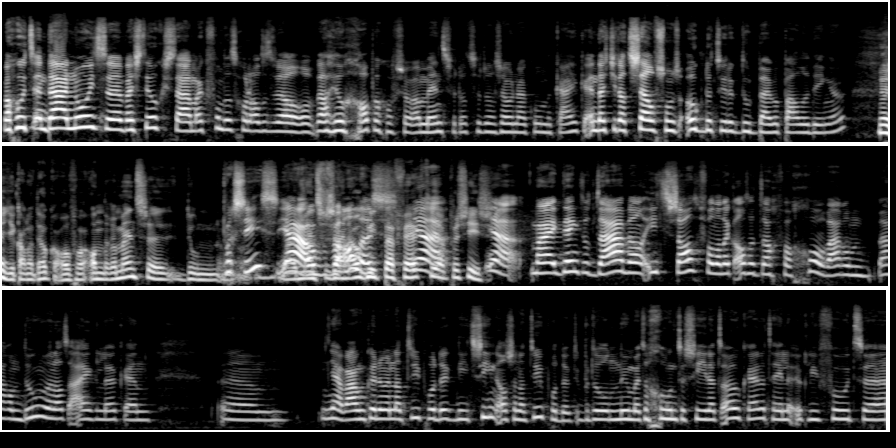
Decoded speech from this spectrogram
Maar goed, en daar nooit uh, bij stilgestaan. Maar ik vond het gewoon altijd wel, wel heel grappig of zo aan mensen. Dat ze er zo naar konden kijken. En dat je dat zelf soms ook natuurlijk doet bij bepaalde dingen. Ja, je kan het ook over andere mensen doen. Precies, ja. Mensen zijn ook niet perfect, ja, precies. Ja, maar ik denk dat daar wel iets zat van dat ik altijd dacht van... Goh, waarom, waarom doen we dat eigenlijk? En... Um, ja, waarom kunnen we een natuurproduct niet zien als een natuurproduct? Ik bedoel, nu met de groenten zie je dat ook, hè? Dat hele ugly food uh,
